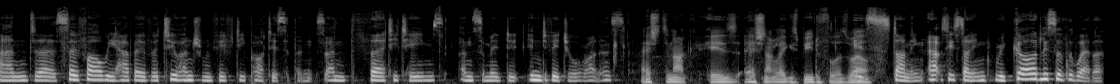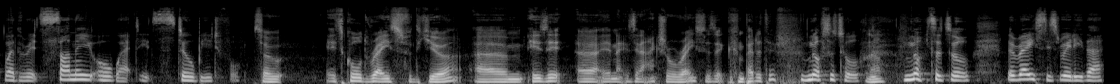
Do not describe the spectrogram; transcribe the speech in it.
and uh, so far we have over 250 participants and 30 teams and some indi- individual runners. Echternach is Echternach Lake is beautiful as well. It's stunning, absolutely stunning, regardless of the weather, whether it's sunny or wet. It's still beautiful. So it's called Race for the Cure. Um, is it uh, an, is it an actual race? Is it competitive? Not at all. No? Not at all. The race is really there.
